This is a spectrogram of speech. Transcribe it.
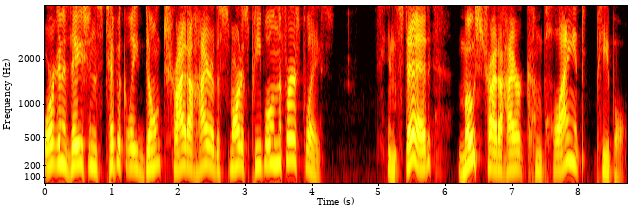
organizations typically don't try to hire the smartest people in the first place. Instead, most try to hire compliant people.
